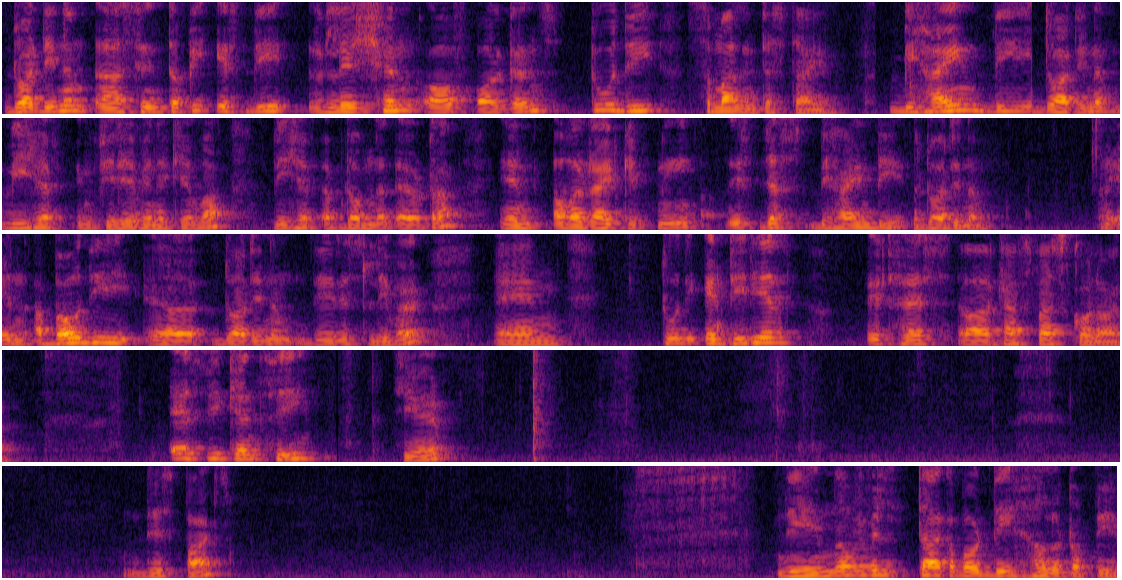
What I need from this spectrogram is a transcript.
Duodenum uh, syntopy is the relation of organs to the small intestine. Behind the duodenum we have inferior vena cava, we have abdominal aorta and our right kidney is just behind the duodenum. And above the uh, duodenum there is liver and to the anterior it has a transverse colon as we can see here this part the now we will talk about the holotopy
